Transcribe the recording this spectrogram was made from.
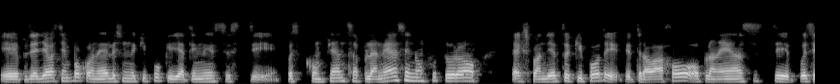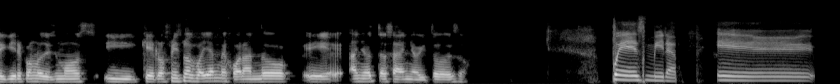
eh, pues ya llevas tiempo con él, es un equipo que ya tienes, este, pues confianza. ¿Planeas en un futuro expandir tu equipo de, trabajo o planeas, este, pues seguir con los mismos y que los mismos vayan mejorando eh, año tras año y todo eso? Pues mira, es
